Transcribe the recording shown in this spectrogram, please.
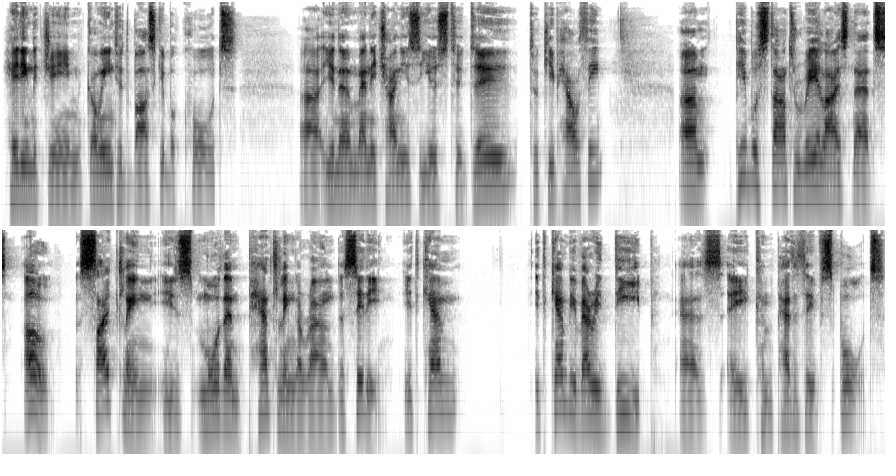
hitting the gym, going to the basketball court uh, you know, many Chinese used to do to keep healthy, um, people start to realize that, oh, cycling is more than pedaling around the city. It can, it can be very deep as a competitive sport.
